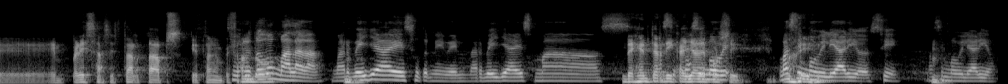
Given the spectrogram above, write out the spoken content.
Eh, empresas, startups que están empezando. Sobre todo Málaga. Marbella es otro nivel. Marbella es más. de gente más- rica más ya de por sí. Más inmobiliario, sí. Más inmobiliario.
